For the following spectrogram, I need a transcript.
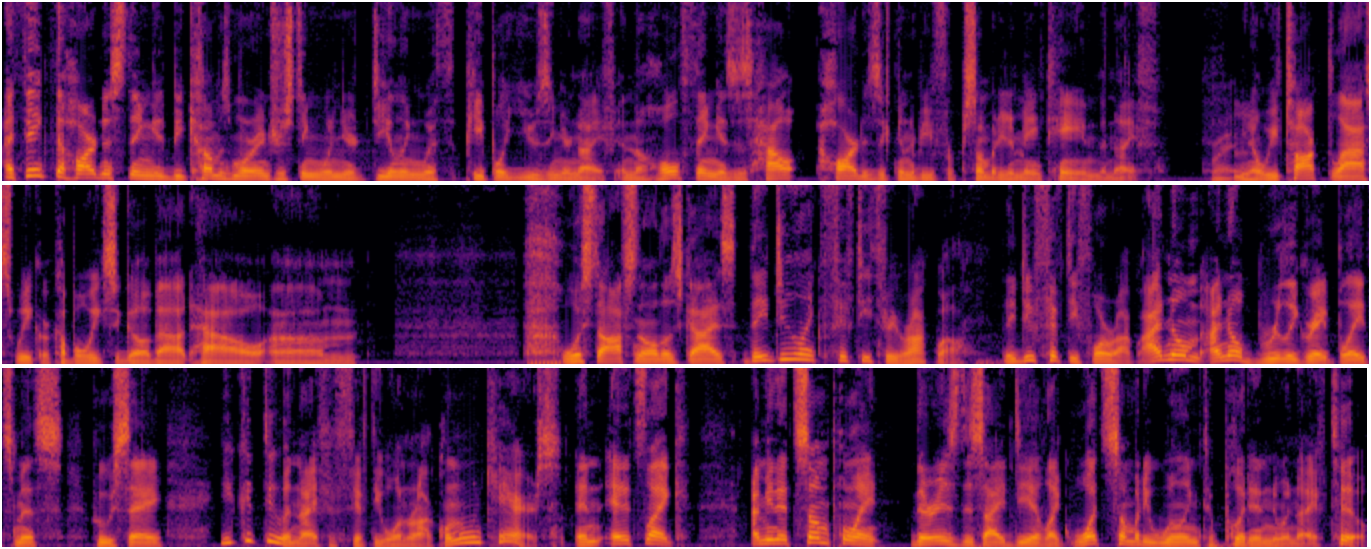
I think the hardness thing it becomes more interesting when you're dealing with people using your knife, and the whole thing is is how hard is it going to be for somebody to maintain the knife? Right. You know, we've talked last week or a couple weeks ago about how um, Wusthoffs and all those guys they do like 53 Rockwell. They do 54 Rockwell. I know I know really great bladesmiths who say you could do a knife at 51 Rockwell. No one cares, and, and it's like, I mean, at some point there is this idea of like what's somebody willing to put into a knife too.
